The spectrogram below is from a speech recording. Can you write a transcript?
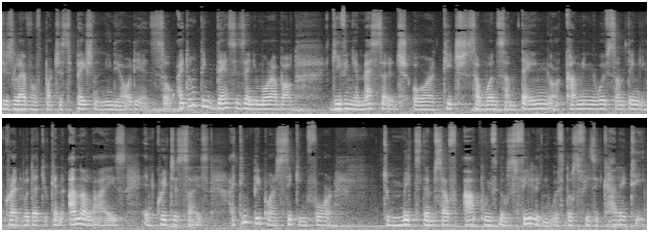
this level of participation in the audience. So I don't think dance is anymore about giving a message or teach someone something or coming with something incredible that you can analyze and criticize. I think people are seeking for to mix themselves up with those feelings, with those physicality.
